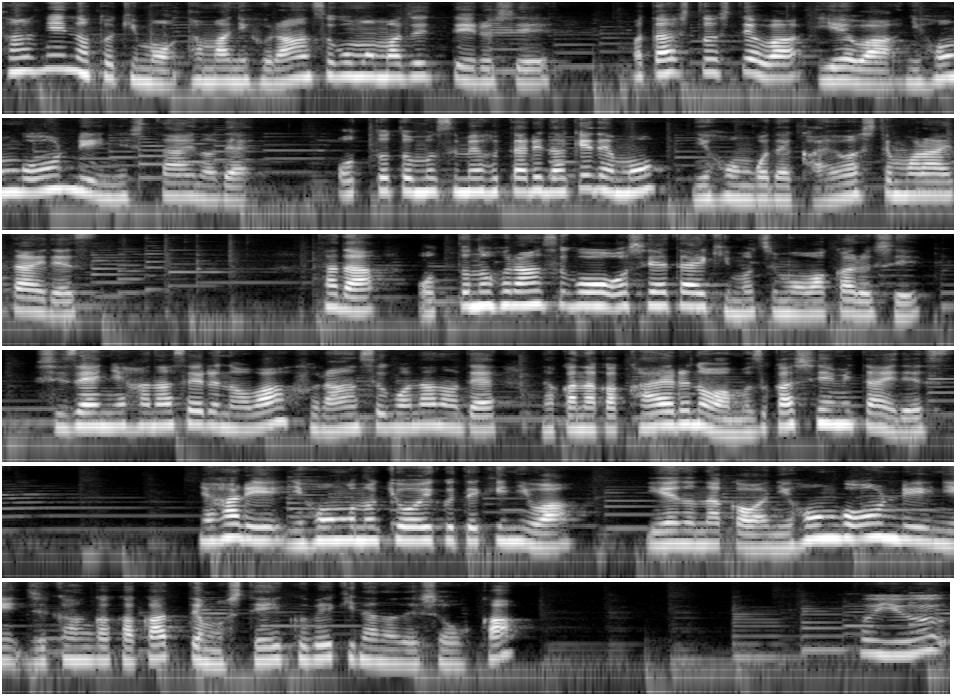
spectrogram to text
3人の時もたまにフランス語も混じっているし、私としては家は日本語オンリーにしたいので、夫と娘2人だけでも日本語で会話してもらいたいです。ただ、夫のフランス語を教えたい気持ちもわかるし、自然に話せるのはフランス語なので、なかなか変えるのは難しいみたいです。やはり日本語の教育的には、家の中は日本語オンリーに時間がかかってもしていくべきなのでしょうか？という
